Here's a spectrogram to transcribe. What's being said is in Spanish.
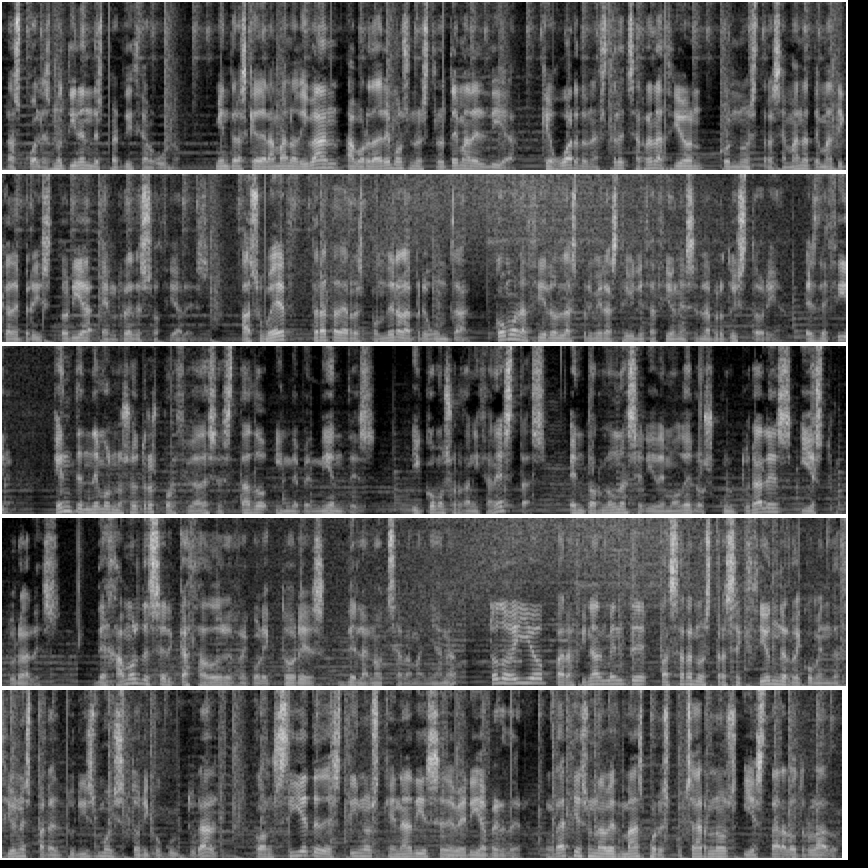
las cuales no tienen desperdicio alguno. Mientras que de la mano de Iván abordaremos nuestro tema del día, que guarda una estrecha relación con nuestra semana temática de prehistoria en redes sociales. A su vez, trata de responder a la pregunta ¿Cómo nacieron las primeras civilizaciones en la protohistoria? Es decir, ¿qué entendemos nosotros por ciudades-estado independientes? ¿Y cómo se organizan estas? En torno a una serie de modelos culturales y estructurales. ¿Dejamos de ser cazadores-recolectores de la noche a la mañana? Todo ello para finalmente pasar a nuestra sección de recomendaciones para el turismo histórico-cultural, con 7 destinos que nadie se debería perder. Gracias una vez más por escucharnos y estar al otro lado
